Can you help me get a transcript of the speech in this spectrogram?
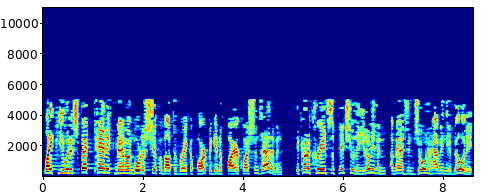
like you would expect panicked men on board a ship about to break apart begin to fire questions at him. And it kind of creates the picture that you don't even imagine Jonah having the ability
